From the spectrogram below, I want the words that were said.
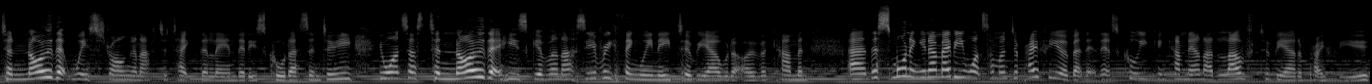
to know that we're strong enough to take the land that He's called us into. He, he wants us to know that He's given us everything we need to be able to overcome. And uh, this morning, you know, maybe you want someone to pray for you about that. That's cool. You can come down. I'd love to be able to pray for you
